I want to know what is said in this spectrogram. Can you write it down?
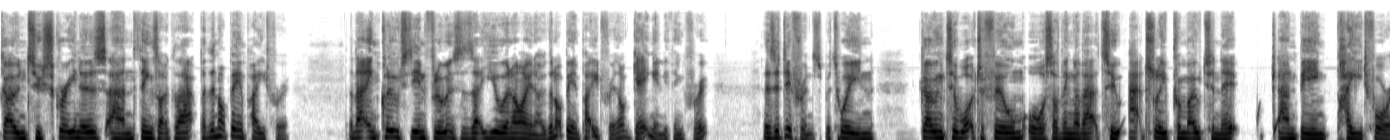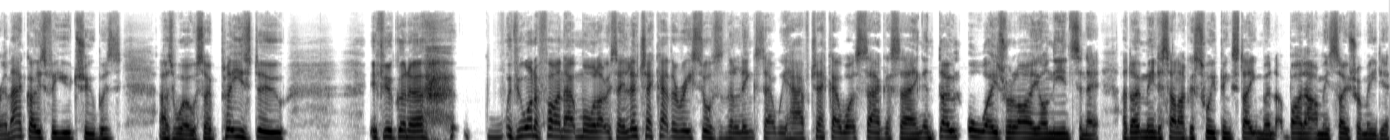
going to screeners and things like that, but they're not being paid for it, and that includes the influencers that you and I know. They're not being paid for it; they're not getting anything for it. There's a difference between going to watch a film or something like that to actually promoting it and being paid for it, and that goes for YouTubers as well. So please do if you're going to if you want to find out more, like we say, look, check out the resources and the links that we have. Check out what SAG are saying, and don't always rely on the internet. I don't mean to sound like a sweeping statement. By that, I mean social media.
